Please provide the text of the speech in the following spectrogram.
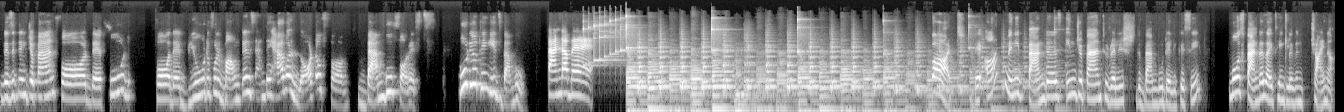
visiting Japan for their food, for their beautiful mountains, and they have a lot of um bamboo forests. Who do you think eats bamboo? Panda bear. But there aren't many pandas in Japan to relish the bamboo delicacy. Most pandas, I think, live in China.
